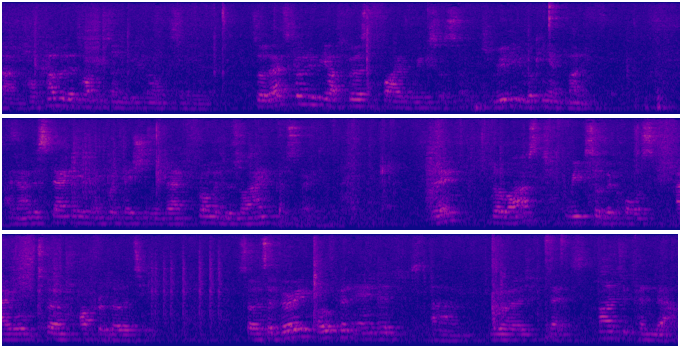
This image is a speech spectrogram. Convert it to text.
um, I'll cover the topics under economics in a minute. So that's going to be our first five weeks or so. It's really looking at money and understanding the implications of that from a design perspective. Then the last weeks of the course, I will term operability. So it's a very open-ended um, word that's hard to pin down.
